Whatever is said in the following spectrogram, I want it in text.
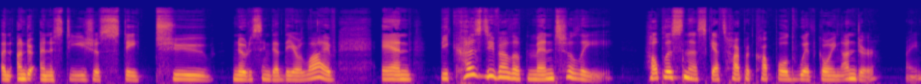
an under anesthesia state to noticing that they are alive. And because developmentally, helplessness gets hypercoupled with going under, right?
